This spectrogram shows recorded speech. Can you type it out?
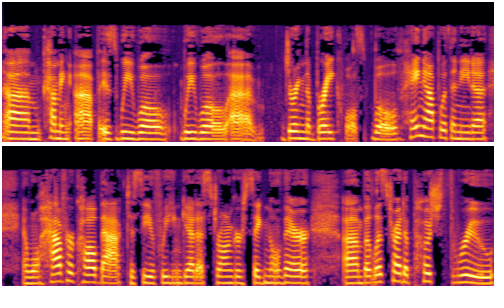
um, coming up is we will we will. Uh, during the break, we'll we'll hang up with Anita and we'll have her call back to see if we can get a stronger signal there. Um, but let's try to push through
